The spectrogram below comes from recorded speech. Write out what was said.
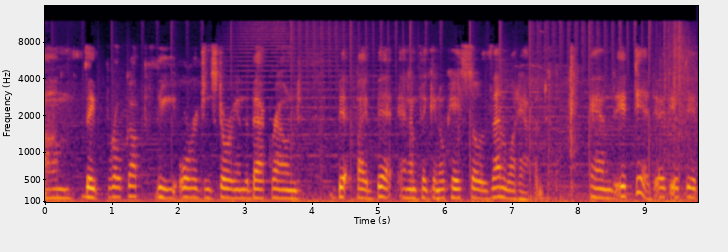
um, they broke up the origin story in the background bit by bit and I'm thinking okay so then what happened? And it did. It, it, it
